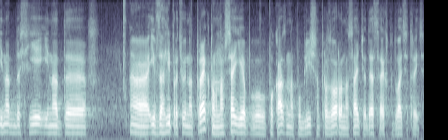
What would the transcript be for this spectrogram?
і над досьє, і над. І взагалі працює над проектом, вона вся є показана публічно, прозоро на сайті Одеса Експо 2030.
